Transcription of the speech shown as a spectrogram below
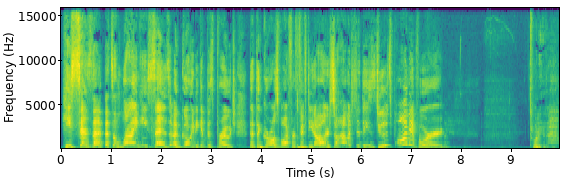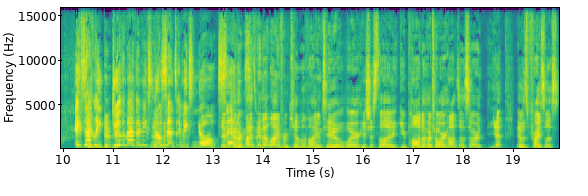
He says that. That's a line he says about going to get this brooch that the girls bought for $50. So how much did these dudes pawn it for? 20. Exactly. Do the math. It makes no sense. It makes no It, sense. it reminds me of that line from Kill Bill Volume 2 where he's just like, You pawned a Hattori Hanzo sword? Yep. It was priceless.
